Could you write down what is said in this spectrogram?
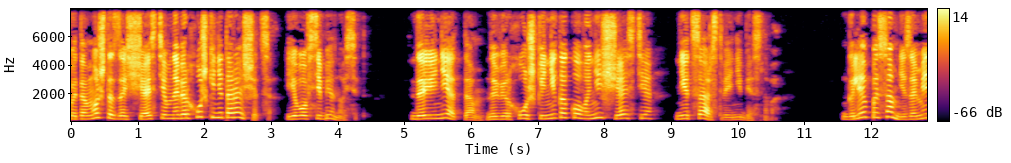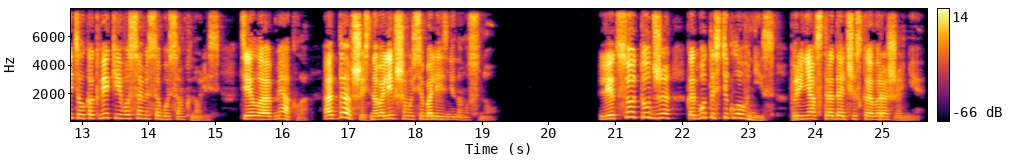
Потому что за счастьем на верхушке не таращатся, его в себе носят. Да и нет там на верхушке никакого ни счастья, ни царствия небесного. Глеб и сам не заметил, как веки его сами собой сомкнулись. Тело обмякло, отдавшись навалившемуся болезненному сну. Лицо тут же как будто стекло вниз, приняв страдальческое выражение.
